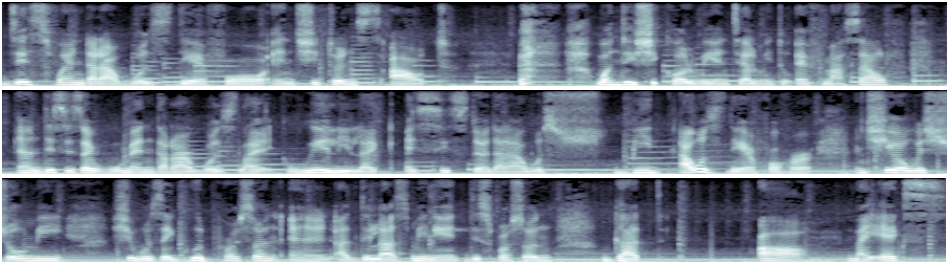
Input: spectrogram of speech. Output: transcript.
this friend that I was there for, and she turns out one day she called me and tell me to f myself and this is a woman that I was like really like a sister that I was be I was there for her. And she always showed me she was a good person. And at the last minute this person got uh, my ex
